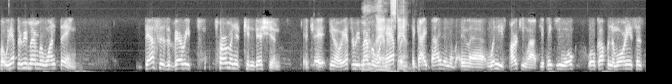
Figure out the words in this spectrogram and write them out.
But we have to remember one thing death is a very permanent condition. It, it, you know, you have to remember what happened. The guy died in a, in a Wendy's parking lot. Do you think he woke woke up in the morning and says,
